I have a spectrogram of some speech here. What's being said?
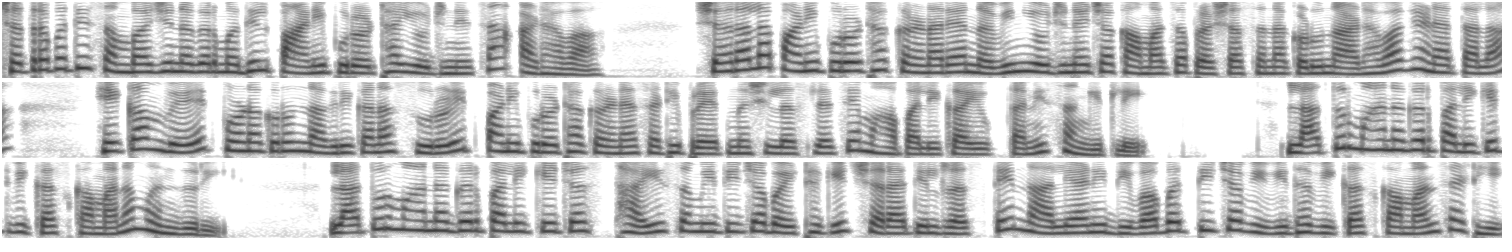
छत्रपती संभाजीनगरमधील पाणीपुरवठा योजनेचा आढावा. शहराला पाणीपुरवठा करणाऱ्या नवीन योजनेच्या कामाचा प्रशासनाकडून आढावा घेण्यात आला. हे काम वेळेत पूर्ण करून नागरिकांना सुरळीत पाणीपुरवठा करण्यासाठी प्रयत्नशील असल्याचे महापालिका आयुक्तांनी सांगितले. लातूर महानगरपालिकेत विकास कामांना मंजुरी. लातूर महानगरपालिकेच्या स्थायी समितीच्या बैठकीत शहरातील रस्ते नाले आणि दिवाबत्तीच्या विविध विकास कामांसाठी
